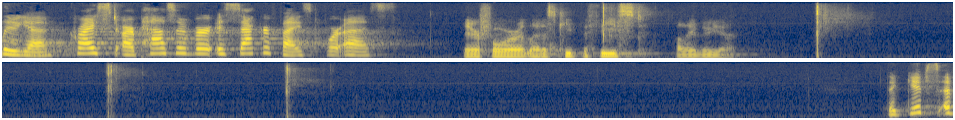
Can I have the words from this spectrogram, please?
Alleluia. Christ, our Passover, is sacrificed for us. Therefore, let us keep the feast. Alleluia. The gifts of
